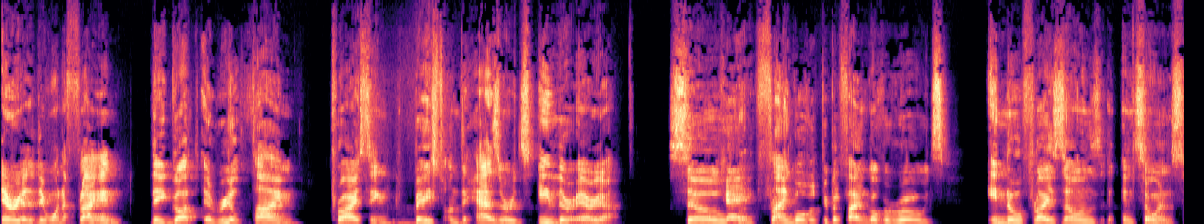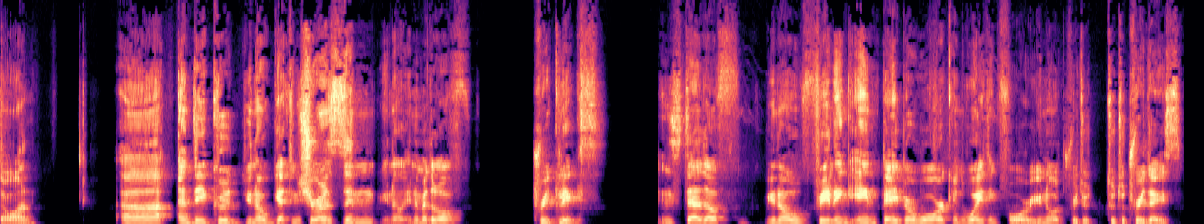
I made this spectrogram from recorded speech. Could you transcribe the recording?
area that they want to fly in. They got a real time pricing based on the hazards in their area. So Okay. flying over people, flying over roads in no fly zones and so on and so on. Uh, and they could, you know, get insurance in, you know, in a matter of three clicks instead of, you know, filling in paperwork and waiting for, you know, three to two to three days.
